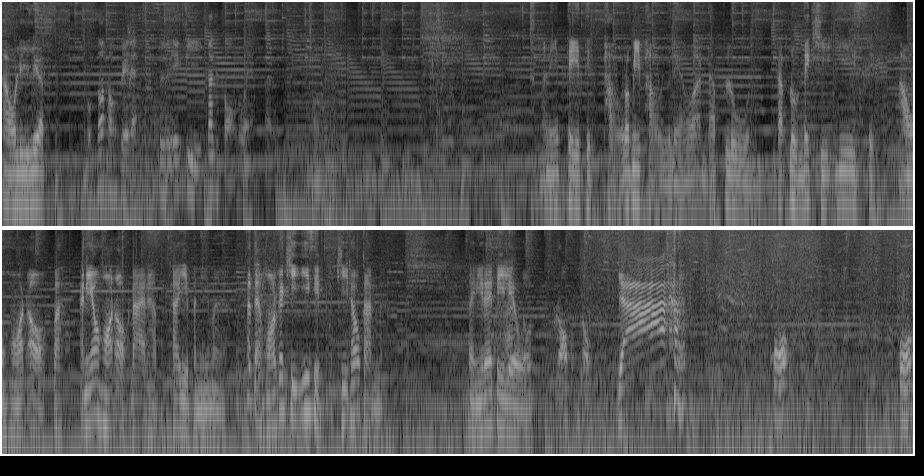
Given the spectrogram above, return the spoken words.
เอารีเลือดผมต้องทำเควสเนี่ยซื้อ XP 92หน่วยอะอัน นี้ตีติดเผาเรามีเผาอยู่แล้วอะดับลูน ดับลูนได้คียี่สิบเอาฮอตออกปะอันนี้เอาฮอตออกได้นะครับ ถ้าหยิบอันนี้มาถ้าแต่ฮอตก็คียี่สิบคีเท่ากันอะแต่อันนี้ได้ตีเร็วโดนร้องผมตกอยาโอะโอะ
